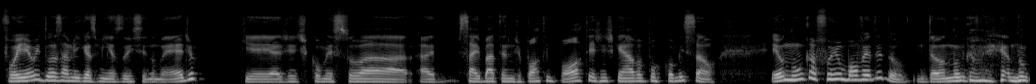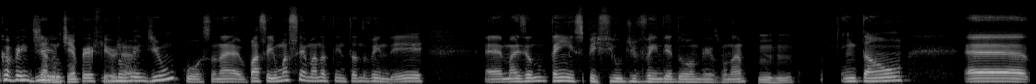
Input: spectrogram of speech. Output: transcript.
foi eu e duas amigas minhas do ensino médio, que a gente começou a, a sair batendo de porta em porta e a gente ganhava por comissão. Eu nunca fui um bom vendedor, então eu nunca, eu nunca vendi. Já não tinha perfil, não já. vendi um curso, né? Eu passei uma semana tentando vender, é, mas eu não tenho esse perfil de vendedor mesmo, né? Uhum. Então, É,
